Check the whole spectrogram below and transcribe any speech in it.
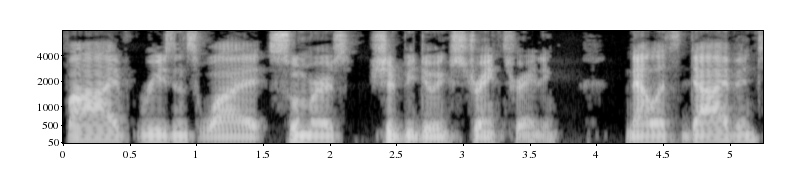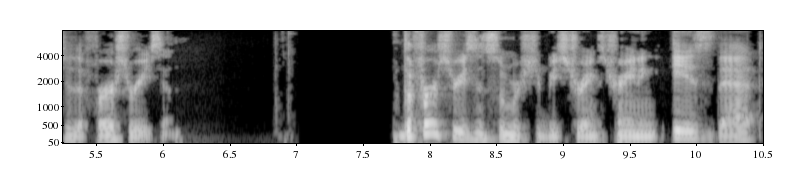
five reasons why swimmers should be doing strength training. Now let's dive into the first reason. The first reason swimmers should be strength training is that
